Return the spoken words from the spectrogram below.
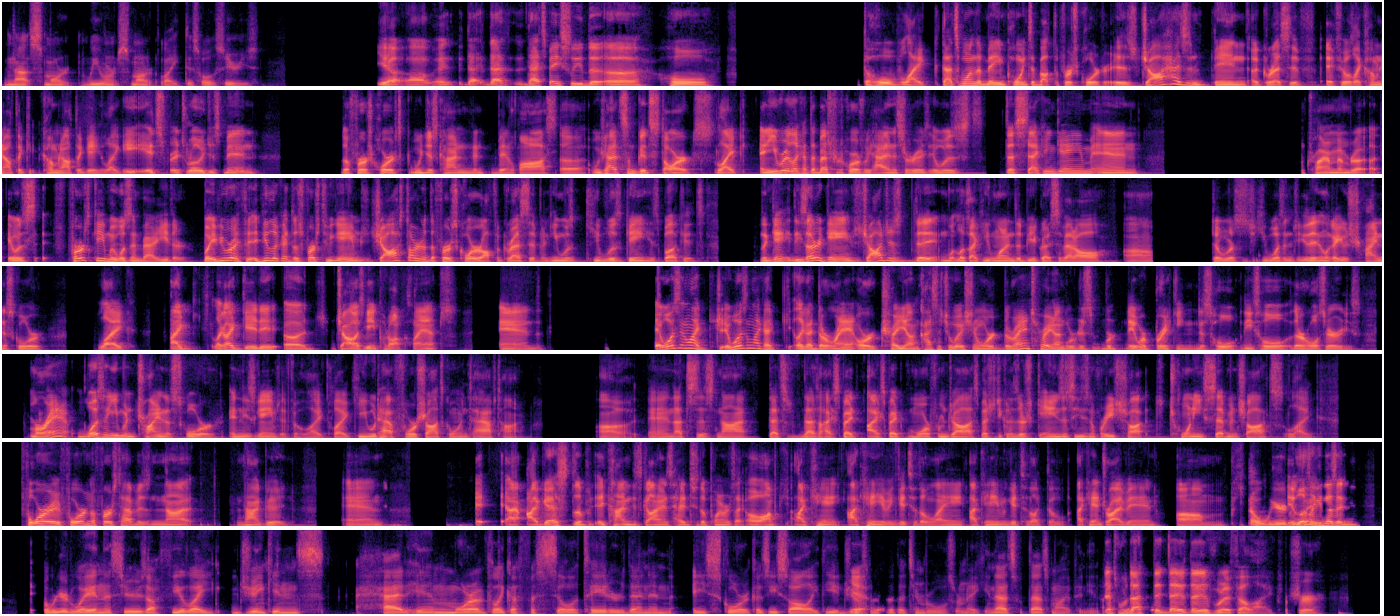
not smart. We weren't smart like this whole series. yeah, uh, that that that's basically the uh whole the whole like that's one of the main points about the first quarter is Ja hasn't been aggressive. It feels like coming out the coming out the gate. Like it, it's it's really just been the first quarter. We just kind of been lost. Uh, we've had some good starts. Like and you really look at the best first quarters we had in the series. It was the second game and I'm trying to remember. uh, It was first game. It wasn't bad either. But if you really, th- if you look at those first two games, Josh started the first quarter off aggressive, and he was he was getting his buckets. The game, these other games, Josh just didn't look like he wanted to be aggressive at all. Um, there was he wasn't. He didn't look like he was trying to score. Like I like I get it. Uh, Josh was getting put on clamps, and it wasn't like it wasn't like a like a Durant or Trae Young kind of situation where Durant and Trae Young were just were they were breaking this whole these whole their whole series. Morant wasn't even trying to score in these games. It felt like like he would have four shots going to halftime, uh, and that's just not that's that's I expect I expect more from Ja, especially because there's games this season where he shot 27 shots. Like four four in the first half is not not good, and it, I, I guess the it kind of just got in his head to the point where it's like, oh, I'm I can't I can't even get to the lane. I can't even get to like the I can't drive in. Um, In a weird it looks way, like he doesn't. a weird way in this series, I feel like Jenkins had him more of like a facilitator than an a scorer because he saw like the adjustments that the Timberwolves were making. That's that's my opinion. That's what that, that that is what it felt like for sure.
